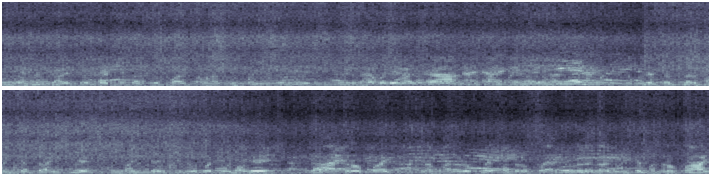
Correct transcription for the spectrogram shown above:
રૂપિયા, પચાસ રૂપિયા પચાસ રૂપિયા म्हणजे सत्तर पंच्याहत्तर ऐंशी पंच्याऐंशी नव्वद दोनशे दहा अकरा रुपये अकरा बारा रुपये पंधरा रुपये अकरा दोनशे पंधरा रुपये.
